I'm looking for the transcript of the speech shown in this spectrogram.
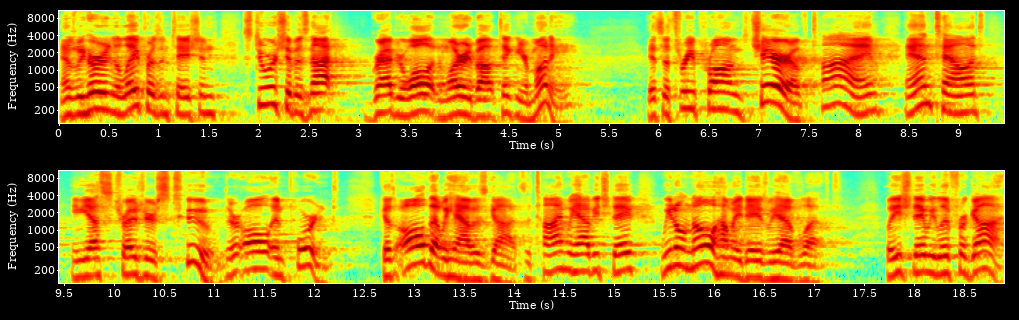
And as we heard in the lay presentation, stewardship is not grab your wallet and worry about taking your money. It's a three pronged chair of time and talent, and yes, treasures too. They're all important because all that we have is God's. The time we have each day, we don't know how many days we have left. But each day we live for God,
